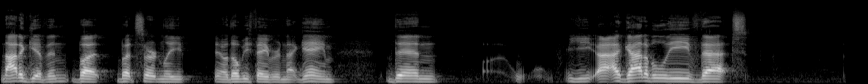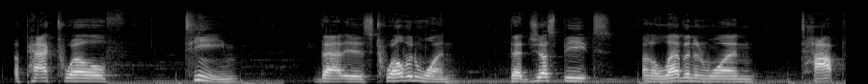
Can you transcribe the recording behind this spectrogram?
not a given, but but certainly you know they'll be favored in that game, then uh, you, I got to believe that a Pac-12 team that is 12 and 1 that just beat an 11 and 1 top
